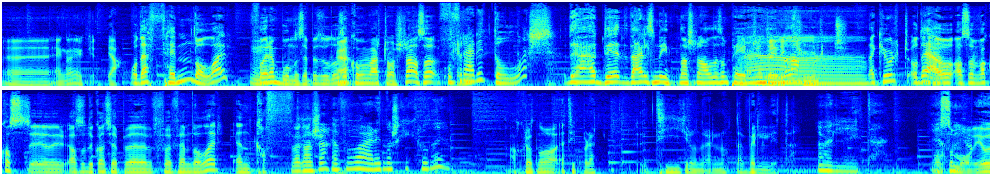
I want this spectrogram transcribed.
eh, en gang i uken. Ja. Og det er fem dollar for en bonusepisode Ja. som kommer hver torsdag. Altså, Hvorfor er det dollars? det, er det, det er liksom det internasjonale som Patrion driver med. kult. Ah. Det er kult. Og det er jo, altså, hva koster Altså, du kan kjøpe for fem dollar en kaffe, kanskje. Ja, for hva er det i norske kroner? Akkurat nå, jeg tipper det er ti kroner eller noe. Det er veldig lite. Er veldig lite. Og så må vi jo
